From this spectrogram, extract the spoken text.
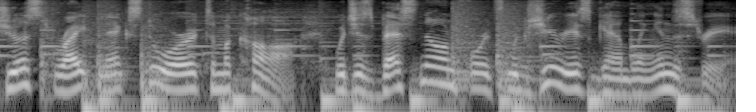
just right next door to Macau, which is best known for its luxurious gambling industry.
